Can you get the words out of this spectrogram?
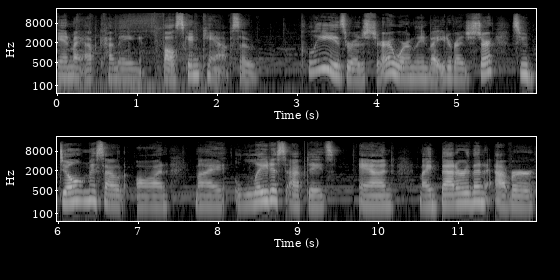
in my upcoming fall skin camp. So please register. I warmly invite you to register so you don't miss out on my latest updates and my better than ever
